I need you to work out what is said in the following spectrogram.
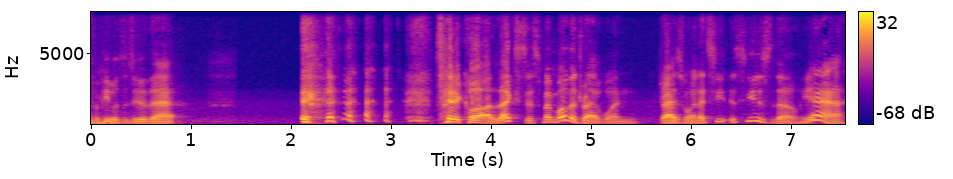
for people to do that. Call a Lexus. My mother drive one. Drives one. It's it's used though. Yeah,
